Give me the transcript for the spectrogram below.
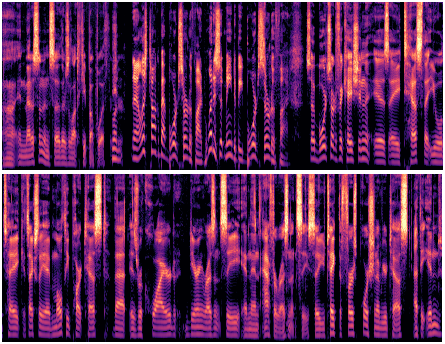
uh, in medicine. And so there's a lot to keep up with for well, sure. Now, let's talk about board certified. What does it mean to be board certified? So, board certification is a test that you will take. It's actually a multi part test that is required required during residency and then after residency. So you take the first portion of your test at the end,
